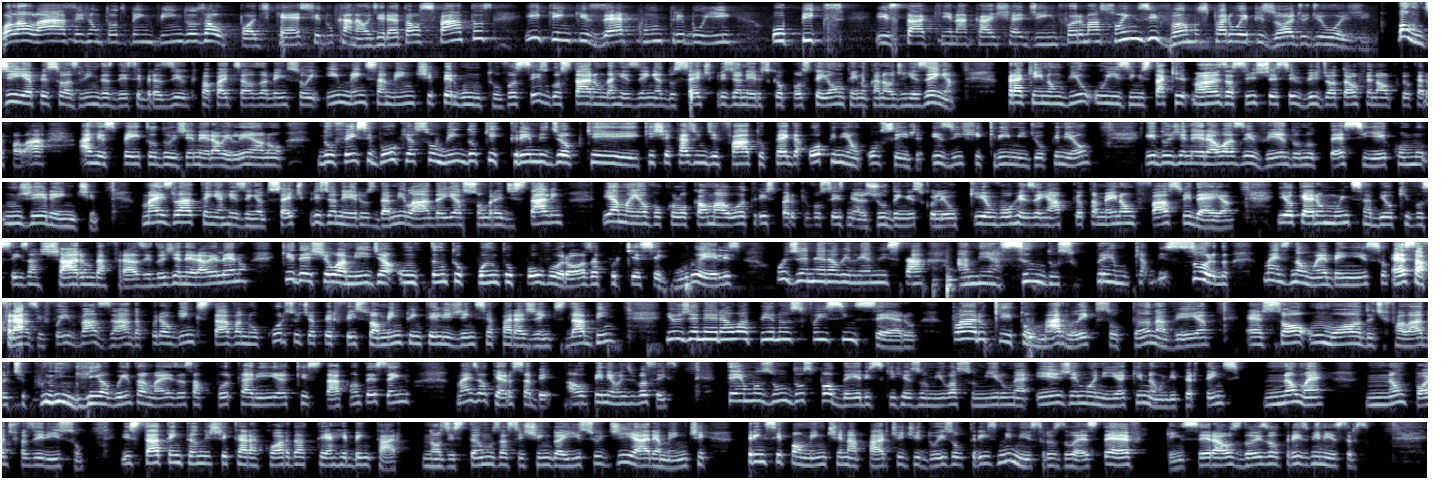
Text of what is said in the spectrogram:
Olá, olá, sejam todos bem-vindos ao podcast do canal Direto aos Fatos. E quem quiser contribuir, o Pix está aqui na caixa de informações e vamos para o episódio de hoje. Bom dia, pessoas lindas desse Brasil, que Papai do Céu os abençoe imensamente. Pergunto, vocês gostaram da resenha dos sete prisioneiros que eu postei ontem no canal de resenha? Para quem não viu, o Izinho está aqui, mas assiste esse vídeo até o final, porque eu quero falar a respeito do general Heleno, do Facebook assumindo que crime de que, que checagem de fato pega opinião, ou seja, existe crime de opinião, e do general Azevedo no TSE como um gerente. Mas lá tem a resenha dos sete prisioneiros, da Milada e a sombra de Stalin, e amanhã eu vou colocar uma outra e espero que vocês me ajudem a escolher o que eu vou resenhar, porque eu também não faço ideia. E eu quero muito saber o que vocês acharam da frase do general Heleno, que deixou a mídia um tanto quanto polvorosa, porque, segundo eles, o general Heleno está ameaçando o Supremo, que absurdo! Mas não é bem isso. Essa frase foi vazada por alguém que estava no curso de aperfeiçoamento inteligência para agentes da BIM e o general apenas foi sincero. Claro que tomar Lexotan na veia é só um modo de falar do tipo ninguém aguenta mais essa porcaria que está acontecendo, mas eu quero saber a opinião de vocês. Temos um dos poderes que resumiu assumir uma hegemonia que não lhe pertence, não é, não pode fazer isso. Está tentando esticar a corda até arrebentar. Nós estamos assistindo a isso diariamente, principalmente na parte de dois ou três ministros do STF. Quem será os dois ou três ministros?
